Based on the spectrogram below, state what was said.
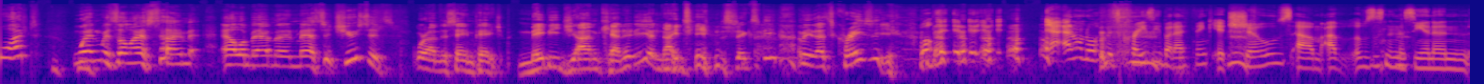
What? When was the last time Alabama and Massachusetts we're on the same page. Maybe John Kennedy in 1960. I mean, that's crazy. Well, it, it, it, I don't know if it's crazy, but I think it shows. Um, I was listening to CNN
